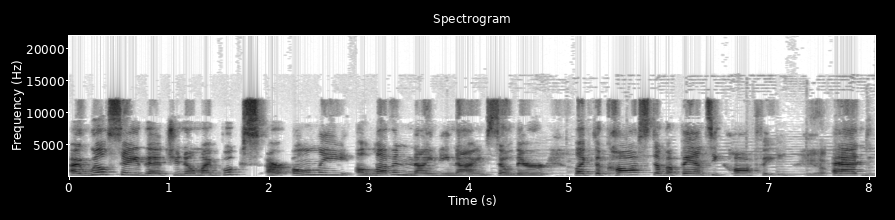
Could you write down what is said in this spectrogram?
I will say that you know my books are only eleven ninety nine, so they're like the cost of a fancy coffee. Yep. And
